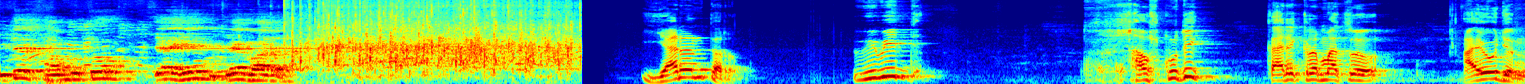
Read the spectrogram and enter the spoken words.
इथेच थांबवतो. जय हिंद जय भारत. यानंतर विविध सांस्कृतिक कार्यक्रमाचं आयोजन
